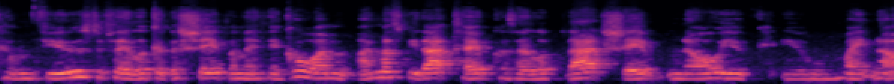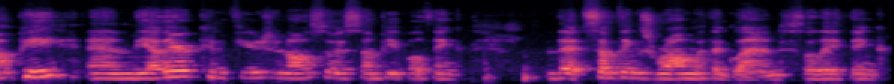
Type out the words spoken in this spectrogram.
confused if they look at the shape and they think, "Oh, I'm I must be that type because I look that shape." No, you you might not be. And the other confusion also is some people think that something's wrong with a gland, so they think,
